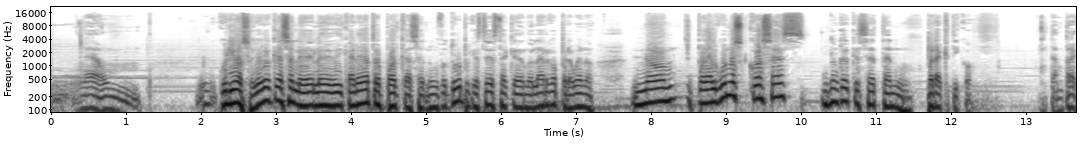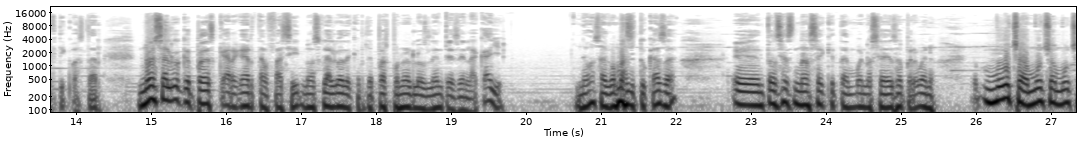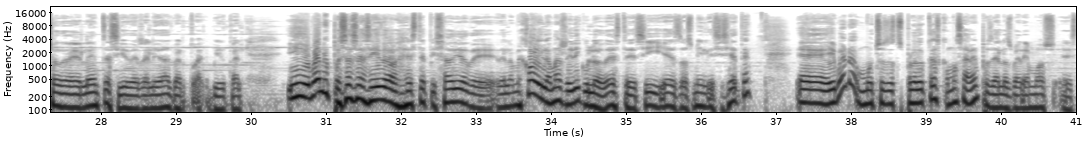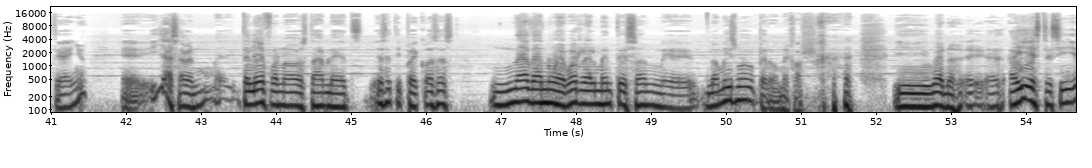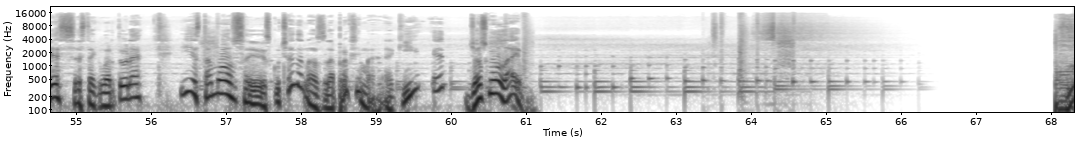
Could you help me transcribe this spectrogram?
curioso, yo creo que eso le, le dedicaré a otro podcast en un futuro, porque este está quedando largo, pero bueno, no, por algunas cosas, no creo que sea tan práctico, tan práctico estar no es algo que puedas cargar tan fácil, no es algo de que te puedas poner los lentes en la calle, no, es algo más de tu casa. Eh, entonces no sé qué tan bueno sea eso, pero bueno, mucho, mucho, mucho de lentes y de realidad virtual. virtual. Y bueno, pues ese ha sido este episodio de, lo mejor y lo más ridículo de este CES 2017. Eh, y bueno, muchos de estos productos, como saben, pues ya los veremos este año. Eh, y ya saben, teléfonos, tablets, ese tipo de cosas, nada nuevo, realmente son eh, lo mismo, pero mejor. y bueno, eh, ahí este sí es esta cobertura. Y estamos escuchándonos la próxima aquí en Just Go Live.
